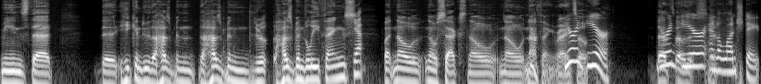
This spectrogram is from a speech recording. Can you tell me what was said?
means that the he can do the husband the husband husbandly things. Yep. But no no sex, no no nothing, right? you're So an ear you're that's- an ear that's- and a lunch date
